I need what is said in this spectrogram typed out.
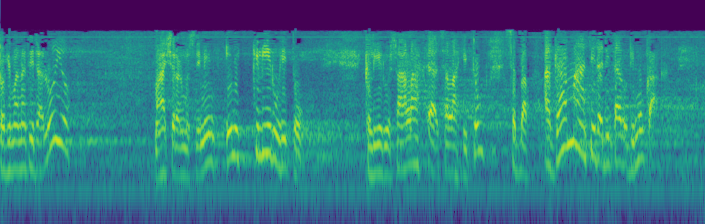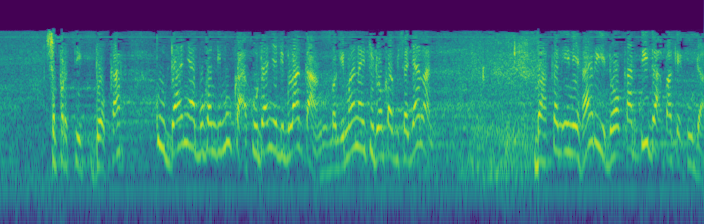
Bagaimana tidak loyo? Masyarakat muslimin ini keliru hitung keliru salah eh, salah hitung sebab agama tidak ditaruh di muka seperti dokar kudanya bukan di muka kudanya di belakang. Bagaimana itu dokar bisa jalan? Bahkan ini hari dokar tidak pakai kuda.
